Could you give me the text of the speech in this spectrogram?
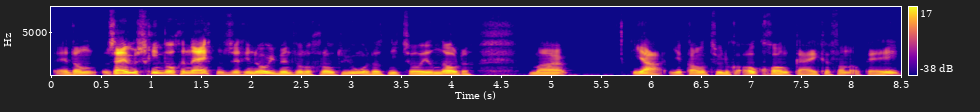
En eh, dan zijn we misschien wel geneigd om te zeggen: Nou, je bent wel een grote jongen, dat is niet zo heel nodig. Maar ja, je kan natuurlijk ook gewoon kijken van: Oké,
